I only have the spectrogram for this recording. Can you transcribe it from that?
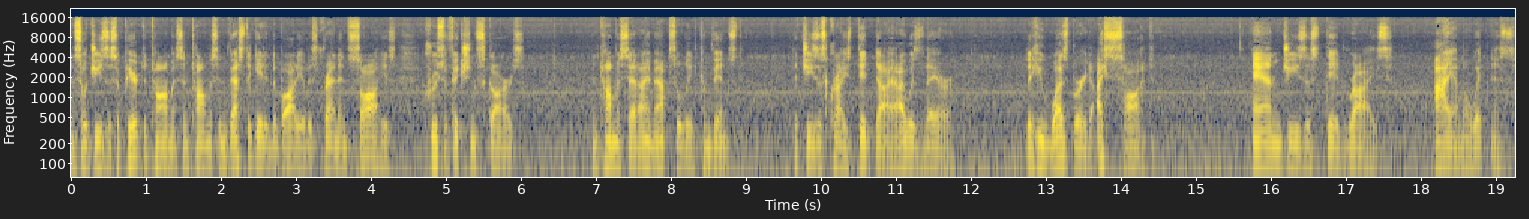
And so Jesus appeared to Thomas, and Thomas investigated the body of his friend and saw his crucifixion scars. And Thomas said, I am absolutely convinced that Jesus Christ did die. I was there, that he was buried. I saw it and Jesus did rise. I am a witness.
